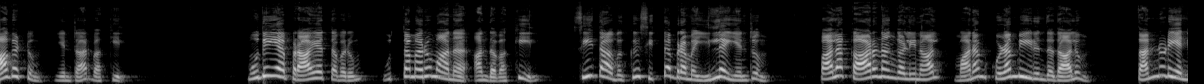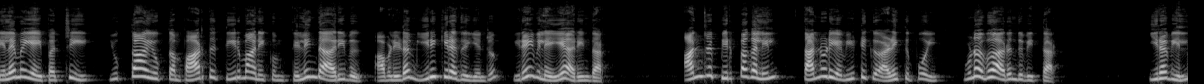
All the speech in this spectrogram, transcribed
ஆகட்டும் என்றார் வக்கீல். முதிய பிராயத்தவரும் உத்தமருமான அந்த வக்கீல் சீதாவுக்கு சித்தப்பிரமை இல்லை என்றும் பல காரணங்களினால் மனம் குழம்பியிருந்ததாலும் தன்னுடைய நிலைமையை பற்றி யுக்தாயுக்தம் பார்த்து தீர்மானிக்கும் தெளிந்த அறிவு அவளிடம் இருக்கிறது என்றும் விரைவிலேயே அறிந்தார். அன்று பிற்பகலில் தன்னுடைய வீட்டுக்கு அழைத்து போய் உணவு அருந்துவித்தார் இரவில்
